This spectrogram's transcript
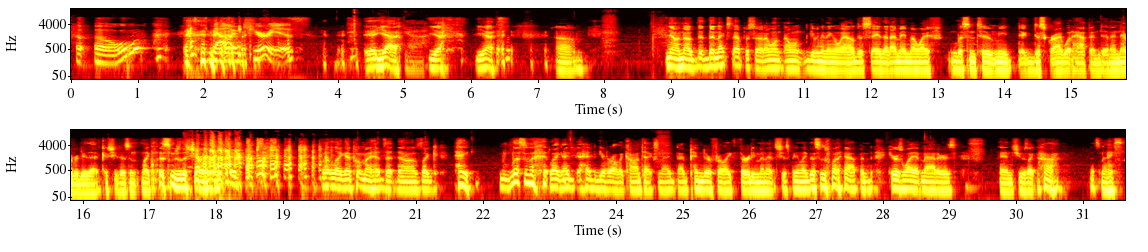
Uh, oh, now I'm curious. Uh, yeah Yeah. yeah yeah um no no the, the next episode i won't i won't give anything away. I'll just say that i made my wife listen to me describe what happened and i never do that because she doesn't like listen to the show. But like i put my headset down. I was like hey listen. Like I, I had to give her all the context and I, I pinned her for like 30 minutes just being like this is what happened. Here's why it matters. And she was like huh that's nice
